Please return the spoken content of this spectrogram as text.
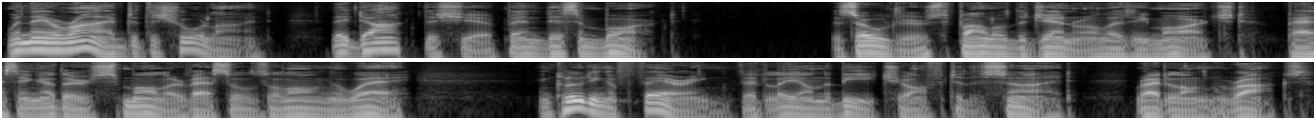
When they arrived at the shoreline, they docked the ship and disembarked. The soldiers followed the general as he marched, passing other smaller vessels along the way, including a fairing that lay on the beach off to the side, right along the rocks.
